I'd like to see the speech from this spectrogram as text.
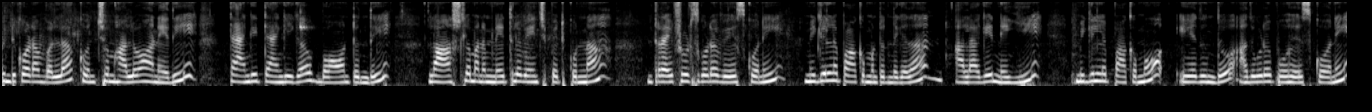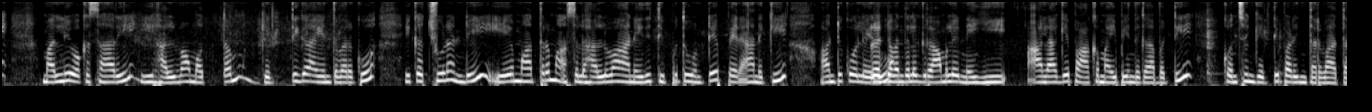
పిండుకోవడం వల్ల కొంచెం హల్వా అనేది ట్యాంగీ ట్యాంగీగా బాగుంటుంది. లాస్ట్లో మనం నేతిలో వేయించి పెట్టుకున్న డ్రై ఫ్రూట్స్ కూడా వేసుకొని మిగిలిన పాకం ఉంటుంది కదా అలాగే నెయ్యి మిగిలిన పాకము ఏదుందో అది కూడా పోసేసుకొని మళ్ళీ ఒకసారి ఈ హల్వా మొత్తం గట్టిగా అయ్యేంత వరకు ఇక చూడండి ఏ మాత్రం అసలు హల్వా అనేది తిప్పుతూ ఉంటే పెనానికి అంటుకోలేదు. రెండు వందల గ్రాముల నెయ్యి అలాగే పాకం అయిపోయింది కాబట్టి కొంచెం గట్టి పడిన తర్వాత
